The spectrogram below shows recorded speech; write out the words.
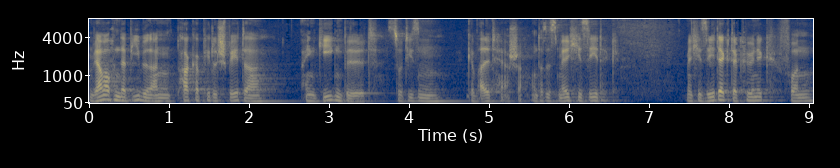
Und wir haben auch in der Bibel ein paar Kapitel später ein Gegenbild zu diesem Gewaltherrscher und das ist Melchisedek. Melchisedek, der König von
